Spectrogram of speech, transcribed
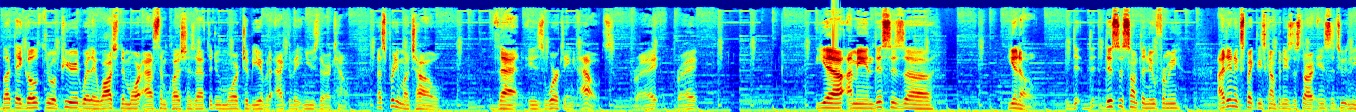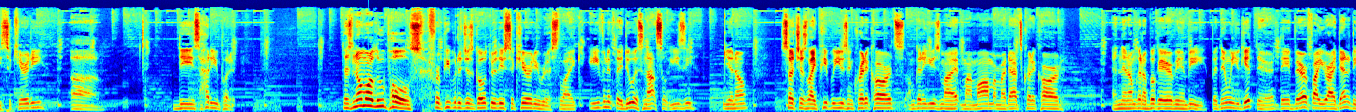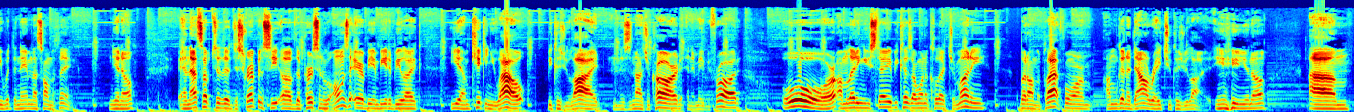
but they go through a period where they watch them more, ask them questions, they have to do more to be able to activate and use their account. That's pretty much how that is working out, right? Right? Yeah, I mean, this is uh you know, th- th- this is something new for me. I didn't expect these companies to start instituting these security uh, these how do you put it? There's no more loopholes for people to just go through these security risks. Like even if they do it's not so easy you know? Such as like people using credit cards. I'm to use my my mom or my dad's credit card and then i'm to book an airbnb. But then when you get there they verify your identity with the name that's on the thing you know? And that's up to the discrepancy of the person who owns the airbnb to be like yeah i'm kicking you out because you lied and this is not your card and it may be fraud or I'm letting you stay because I want to collect your money, but on the platform, I'm going to downrate you because you lied, you know? Um,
